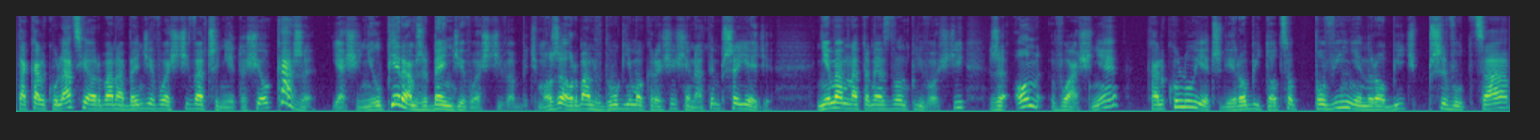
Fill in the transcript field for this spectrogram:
ta kalkulacja Orbana będzie właściwa, czy nie, to się okaże. Ja się nie upieram, że będzie właściwa. Być może Orban w długim okresie się na tym przejedzie. Nie mam natomiast wątpliwości, że on właśnie kalkuluje, czyli robi to, co powinien robić przywódca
